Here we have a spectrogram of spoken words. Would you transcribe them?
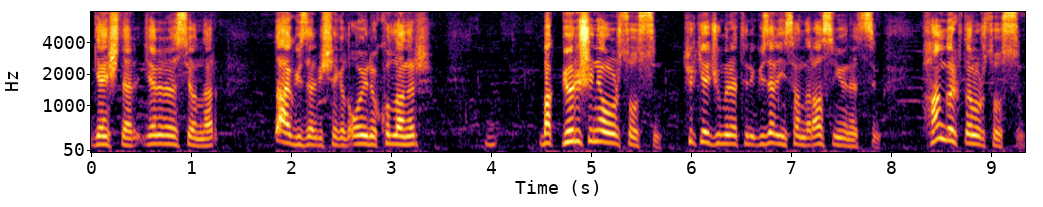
gençler, jenerasyonlar daha güzel bir şekilde oyunu kullanır. Bak görüşü ne olursa olsun. Türkiye Cumhuriyeti'ni güzel insanlar alsın yönetsin. Hangi ırktan olursa olsun.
